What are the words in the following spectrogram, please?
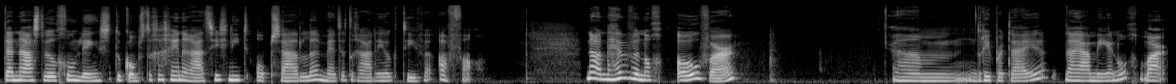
Daarnaast wil GroenLinks toekomstige generaties niet opzadelen met het radioactieve afval. Nou, dan hebben we nog over um, drie partijen. Nou ja, meer nog. Maar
